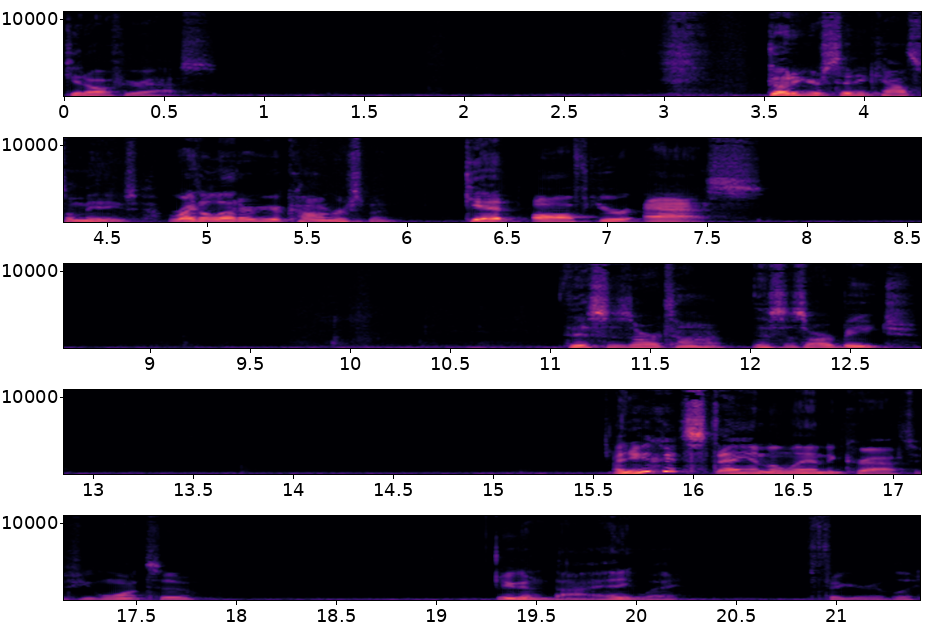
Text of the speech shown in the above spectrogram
Get off your ass. Go to your city council meetings. Write a letter to your congressman. Get off your ass. This is our time. This is our beach. And you could stay in the landing craft if you want to. You're going to die anyway, figuratively.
